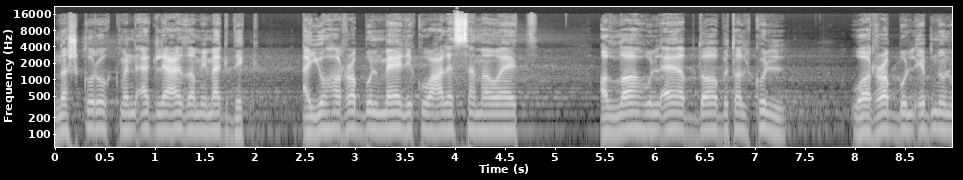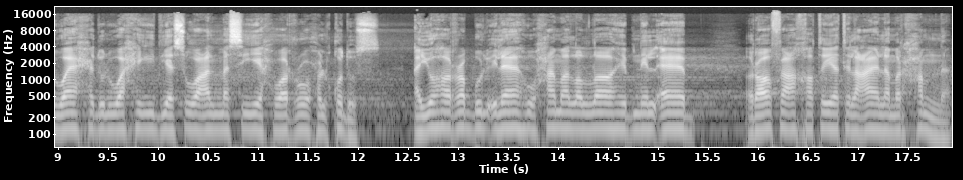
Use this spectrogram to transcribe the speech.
نشكرك من أجل عظم مجدك. أيها الرب المالك على السماوات الله الآب ضابط الكل والرب الابن الواحد الوحيد يسوع المسيح والروح القدس. أيها الرب الإله حمل الله ابن الآب رافع خطية العالم ارحمنا.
